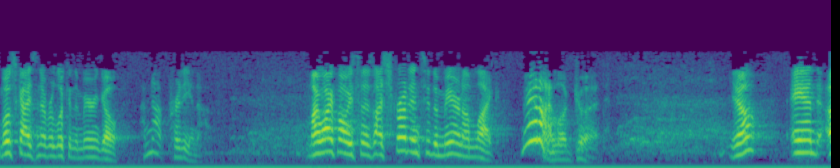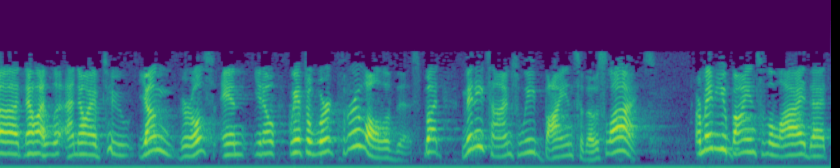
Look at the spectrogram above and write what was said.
Most guys never look in the mirror and go, I'm not pretty enough. My wife always says, I strut into the mirror and I'm like, man, I look good. You know? And uh, now I now I have two young girls, and you know we have to work through all of this. But many times we buy into those lies, or maybe you buy into the lie that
